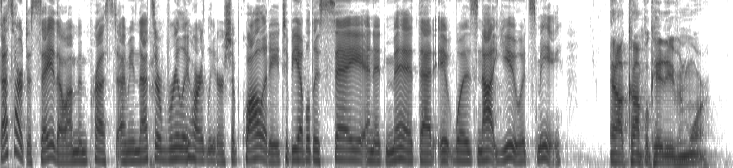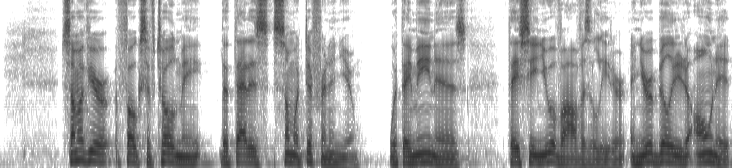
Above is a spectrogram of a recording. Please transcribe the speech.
That's hard to say, though. I'm impressed. I mean, that's a really hard leadership quality to be able to say and admit that it was not you, it's me. And I'll complicate it even more. Some of your folks have told me that that is somewhat different in you. What they mean is they've seen you evolve as a leader and your ability to own it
